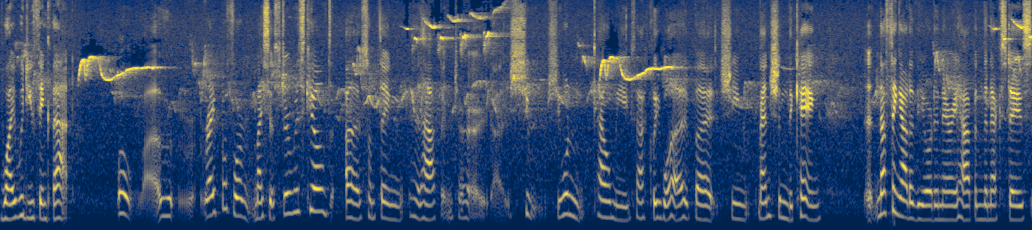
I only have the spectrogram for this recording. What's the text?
Why would you think that? Well, uh, r- right before my sister was killed, uh, something had happened to her. Uh, she she wouldn't tell me exactly what, but she mentioned the king. Uh, nothing out of the ordinary happened the next days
